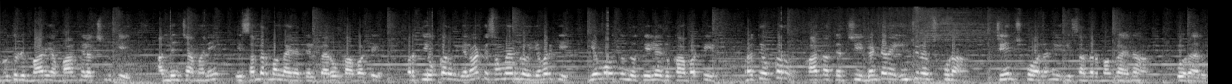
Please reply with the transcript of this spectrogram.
మృతుడి భార్య భాగ్యలక్ష్మికి అందించామని ఈ సందర్భంగా ఆయన తెలిపారు. కాబట్టి ప్రతి ఒక్కరూ ఎలాంటి సమయంలో ఎవరికి ఏమవుతుందో తెలియదు కాబట్టి ప్రతి ఒక్కరు ఖాతా తెరిచి వెంటనే ఇన్సూరెన్స్ కూడా చేయించుకోవాలని ఈ సందర్భంగా ఆయన కోరారు.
